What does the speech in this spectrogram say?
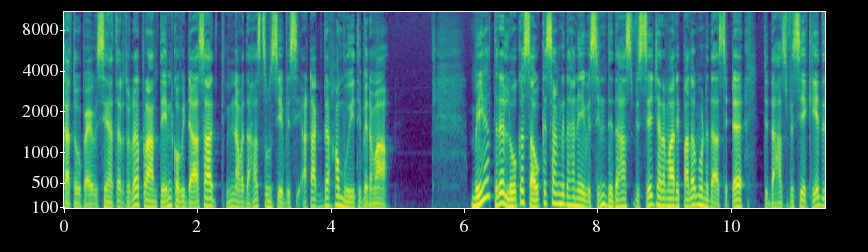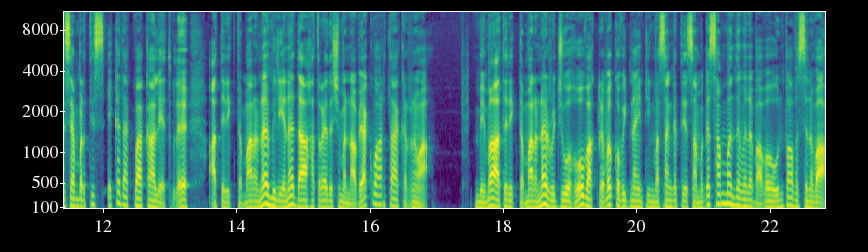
ගතව පැවිසි අතර තුළ ප්‍රාන්තයෙන් කොවිඩ ආසාධින් නවදහස් තුන්සේ විසි අටක්ද හමුවේ තිබෙනවා. මේ අතර ලෝක සෞඛ්‍ය සංවිධානය විසින් දෙදහස් විස්සේ ජනවාරි පළමුණදා සිට දෙදහස් විසියකේ දෙසැම්බර්තිස් එක දක්වා කාලය තුළ අතිරික්ත මරණ මිලියන දා හතරයදශම නවයක් වාර්තා කරනවා. මෙම අතිරික්ත මරණ රුජුව හෝ වක්‍රව COොVID-19 වසංගතය සමඟ සම්බන්ධ වන බව ඔවුන් පවසනවා.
